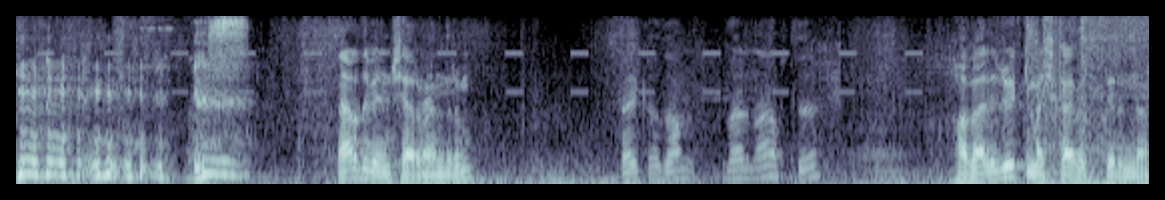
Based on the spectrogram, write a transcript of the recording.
Nerede benim Charmander'ım? Belki adamlar ne yaptı? Haberleri yok ki maçı kaybettiklerinden.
